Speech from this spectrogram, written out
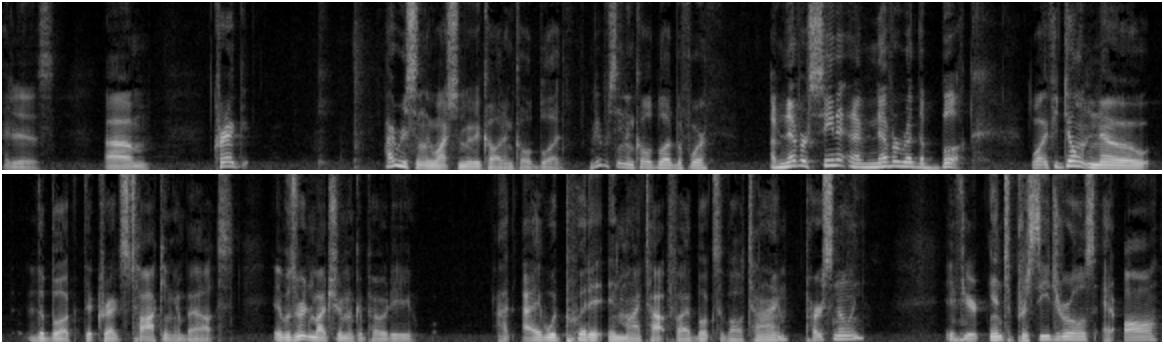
It is. Um, Craig, I recently watched a movie called In Cold Blood. Have you ever seen In Cold Blood before? I've never seen it, and I've never read the book. Well, if you don't know the book that Craig's talking about, it was written by Truman Capote. I, I would put it in my top five books of all time, personally. If you're into procedurals at all,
